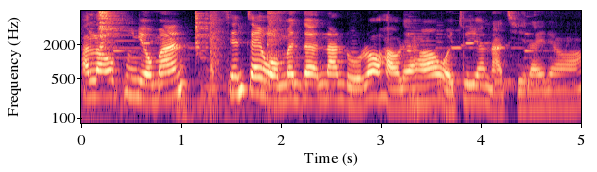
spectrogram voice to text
Hello，朋友们，现在我们的那卤肉好了哈，我就要拿起来了啊。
